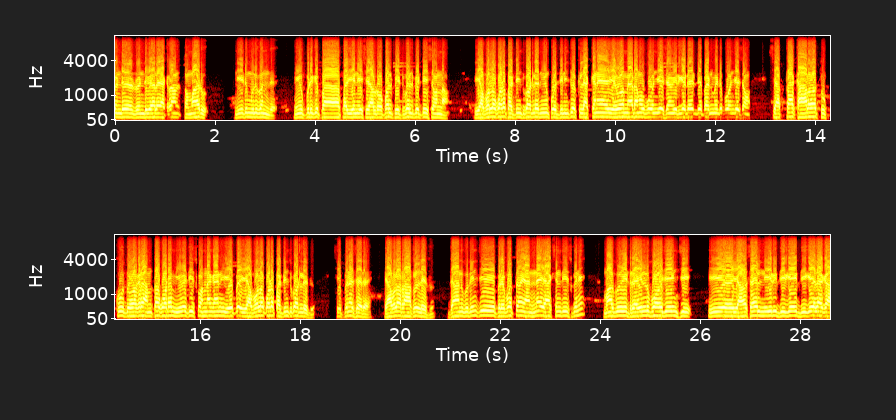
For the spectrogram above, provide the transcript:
రెండు రెండు వేల ఎకరాలు సుమారు నీటి మునిగింది. మేము ఇప్పటికి ప పదిహేను వేల రూపాయలు పెట్టుబడులు పెట్టేసి ఉన్నాం. ఎవరిలో కూడా పట్టించుకోవట్లేదు. మేము పొద్దు నుంచి ఒక లెక్కనే ఏవో మేడం ఫోన్ చేసాం ఇరిగేటర్ డిపార్ట్మెంట్ ఫోన్ చేసాం చెత్త కాలువ తుక్కు దోగర అంతా కూడా మేమే తీసుకుంటున్నాం కానీ ఏ ఎవరో కూడా పట్టించుకోవట్లేదు. చెప్పినా సరే ఎవరో రావట్లేదు. దాని గురించి ప్రభుత్వం వెంటనే యాక్షన్ తీసుకుని మాకు ఈ డ్రైన్లు బాగు చేయించి ఈ వ్యవసాయాలు నీరు దిగే దిగేలాగా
